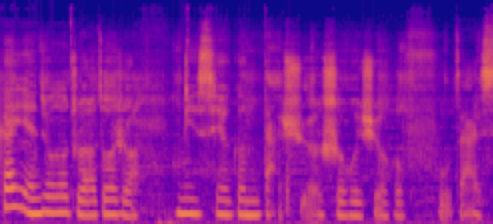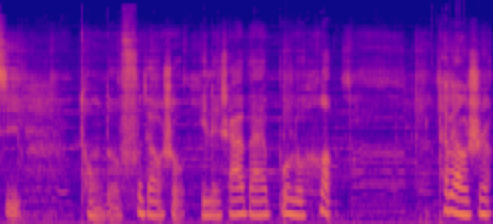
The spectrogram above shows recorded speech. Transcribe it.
该研究的主要作者，密歇根大学社会学和复杂系统的副教授伊丽莎白·布鲁赫，他表示，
